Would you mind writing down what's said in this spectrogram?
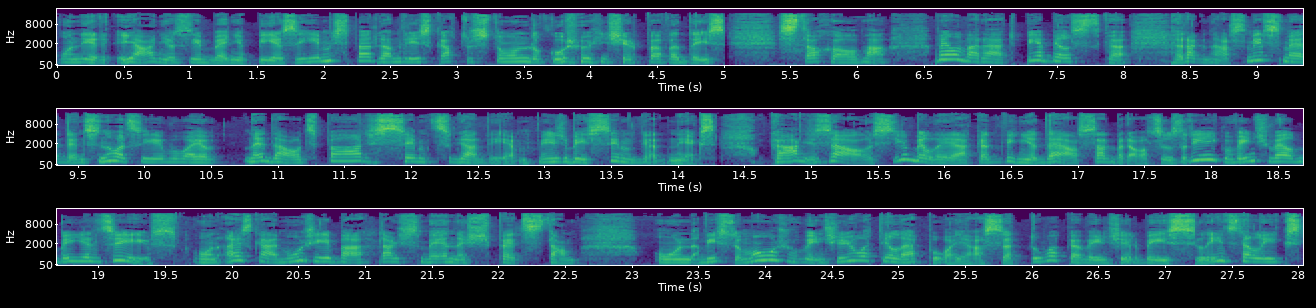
Un ir Jāņa Zibeņa piezīmes par gandrīz katru stundu, kuru viņš ir pavadījis Stokholmā. Vēl varētu piebilst, ka Ragnārs Mirsmēdens nodzīvoja nedaudz pāris simts gadiem. Viņš bija simtgadnieks. Kārļa zāles jubilejā, kad viņa dēls atbrauca uz Rīgu, viņš vēl bija dzīvs un aizgāja mūžībā dažus mēnešus pēc tam. Un visu mūžu viņš ļoti lepojās ar to, ka viņš ir bijis līdzdalīgs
